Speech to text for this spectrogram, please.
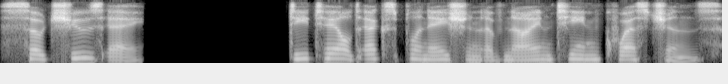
So choose A. Detailed explanation of 19 questions.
